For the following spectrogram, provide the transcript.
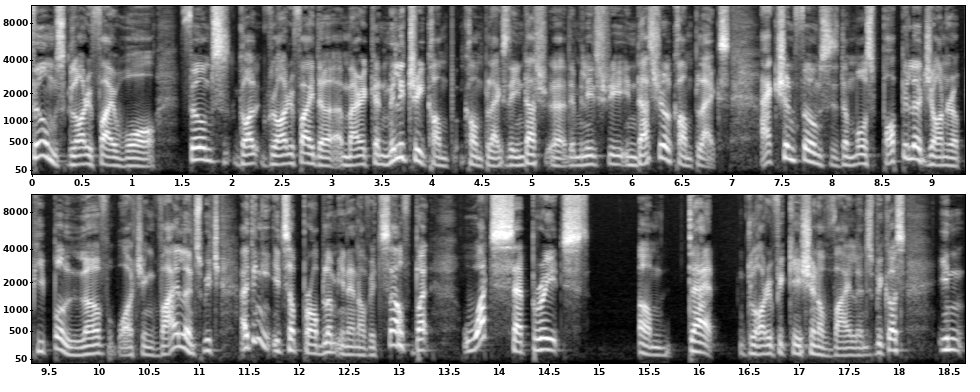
films glorify war, films glorify the American military com- complex, the, industri- uh, the military industrial complex. Action films is the most popular genre. People love watching violence, which I think it's a problem in and of itself. But what separates um, that glorification of violence. Because in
